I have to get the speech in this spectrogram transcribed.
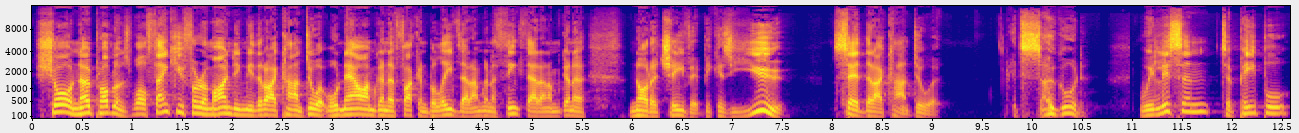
sure. No problems. Well, thank you for reminding me that I can't do it. Well, now I'm going to fucking believe that. I'm going to think that and I'm going to not achieve it because you said that I can't do it. It's so good. We listen to people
